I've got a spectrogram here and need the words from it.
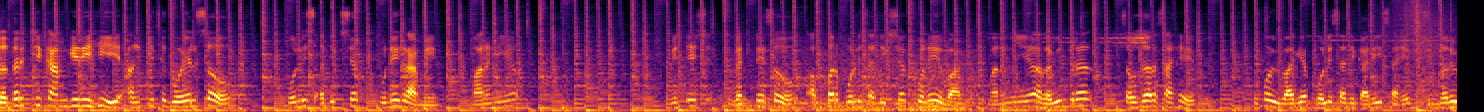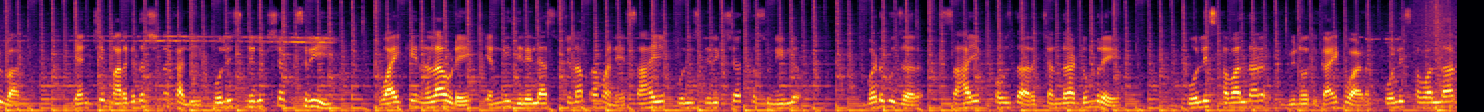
सदरची कामगिरी ही अंकित गोयल सौ पोलीस अधीक्षक पुणे ग्रामीण माननीय मितेश गट्टेसो अप्पर पोलीस अधीक्षक पुणे विभाग. माननीय रवींद्र चौधर साहेब उपविभागीय पोलीस अधिकारी साहेब जुन्नर विभाग. यांचे मार्गदर्शनाखाली पोलीस निरीक्षक श्री वाय के नलावडे यांनी दिलेल्या सूचनाप्रमाणे सहाय्यक पोलीस निरीक्षक सुनील बडगुजर सहाय्यक फौजदार चंद्रा डुंबरे पोलीस हवालदार विनोद गायकवाड पोलीस हवालदार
